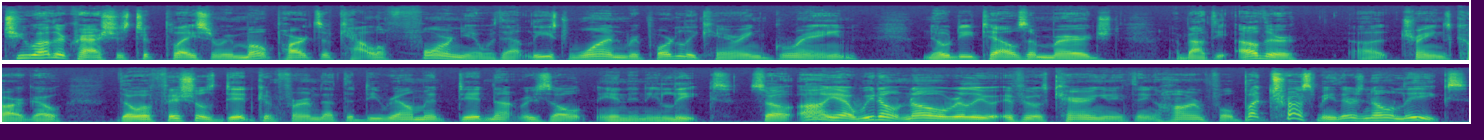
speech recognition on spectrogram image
Two other crashes took place in remote parts of California, with at least one reportedly carrying grain. No details emerged about the other uh, train's cargo, though officials did confirm that the derailment did not result in any leaks. So, oh yeah, we don't know really if it was carrying anything harmful, but trust me, there's no leaks.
